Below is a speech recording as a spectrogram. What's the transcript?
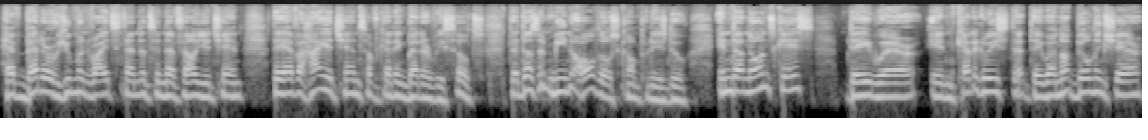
have better human rights standards in their value chain. They have a higher chance of getting better results. That doesn't mean all those companies do. In Danone's case, they were in categories that they were not building share.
